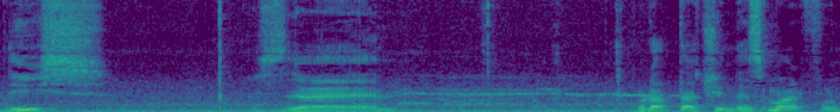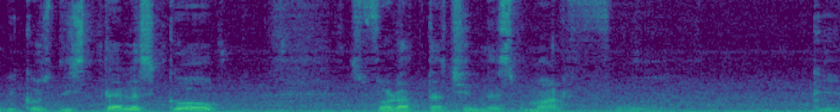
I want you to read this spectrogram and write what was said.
this. Is uh, for attaching the smartphone because this telescope is for attaching the smartphone. Okay.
